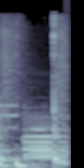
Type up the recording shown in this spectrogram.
Bye.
